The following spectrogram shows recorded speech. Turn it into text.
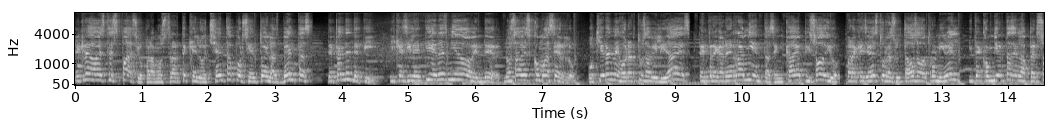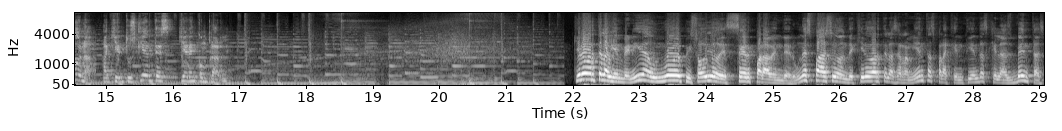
He creado este espacio para mostrarte que el 80% de las ventas dependen de ti y que si le tienes miedo a vender, no sabes cómo hacerlo o quieres mejorar tus habilidades, te entregaré herramientas en cada episodio para que lleves tus resultados a otro nivel y te conviertas en la persona a quien tus clientes quieren comprarle. Quiero darte la bienvenida a un nuevo episodio de Ser para Vender, un espacio donde quiero darte las herramientas para que entiendas que las ventas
